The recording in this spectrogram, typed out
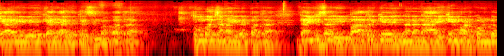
ಕ್ಯಾರಿ ಕ್ಯಾರಿ ಆಗುತ್ತೆ ಸಿನಿಮಾ ಪಾತ್ರ. ತುಂಬಾ ಚೆನ್ನಾಗಿದೆ ಪಾತ್ರ. ಥ್ಯಾಂಕ್ ಯು ಸರ್ ಈ ಪಾತ್ರಕ್ಕೆ ನನ್ನನ್ನು ಆಯ್ಕೆ ಮಾಡಿಕೊಂಡು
